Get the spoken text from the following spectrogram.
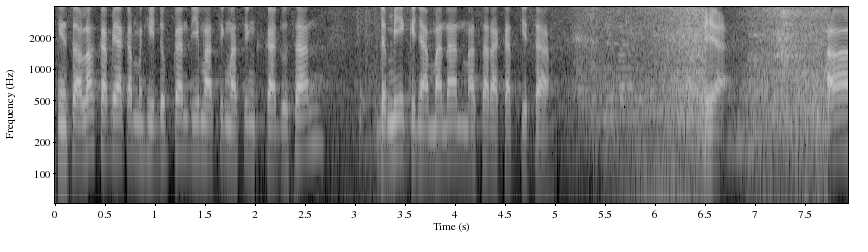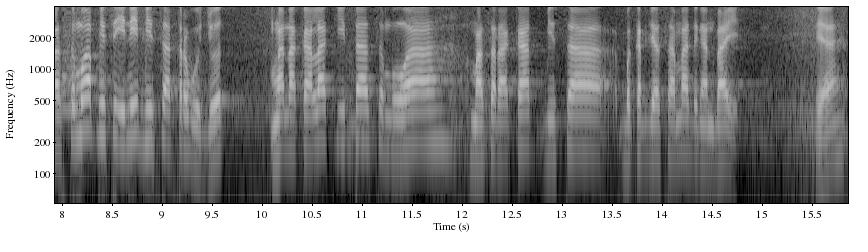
Insya Allah kami akan menghidupkan di masing-masing kekadusan demi kenyamanan masyarakat kita. Ya, uh, semua visi ini bisa terwujud manakala kita semua masyarakat bisa bekerja sama dengan baik. Ya,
